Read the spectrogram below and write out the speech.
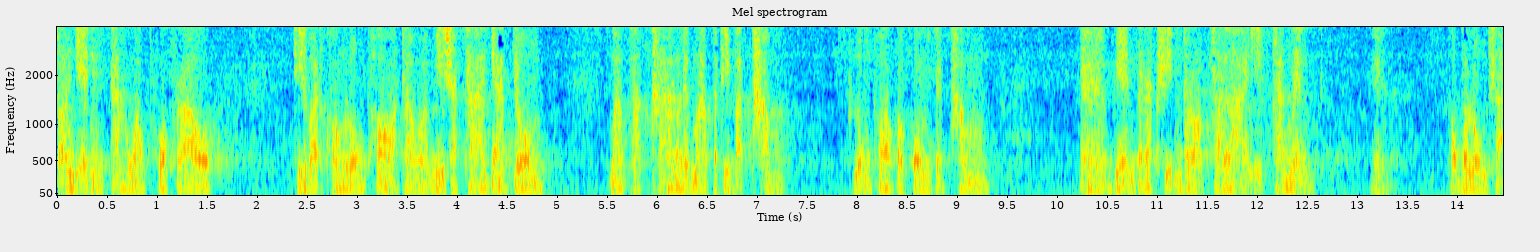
ตอนเย็นถ้าว่าพวกเราที่วัดของหลวงพ่อถ้าว่ามีศรัทธาญาติโยม มาพักค้างหรือมาปฏิบัติธรรม หลวงพ่อก็คงจะทำ เวียนประทักษิณรอบศาลาอีกครั้งหนึ่งพระบรมสา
